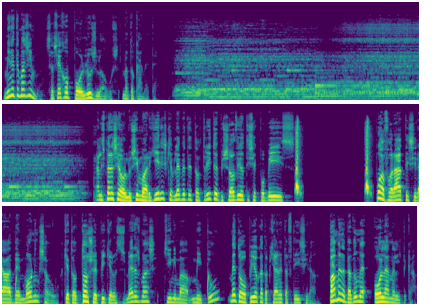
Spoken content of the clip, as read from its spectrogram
Μείνετε μαζί μου, σας έχω πολλούς λόγους να το κάνετε. Καλησπέρα σε όλους, είμαι ο Αργύρης και βλέπετε το τρίτο επεισόδιο της εκπομπής που αφορά τη σειρά The Morning Show και το τόσο επίκαιρο στις μέρες μας κίνημα Me Too με το οποίο καταπιάνεται αυτή η σειρά. Πάμε να τα δούμε όλα αναλυτικά.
